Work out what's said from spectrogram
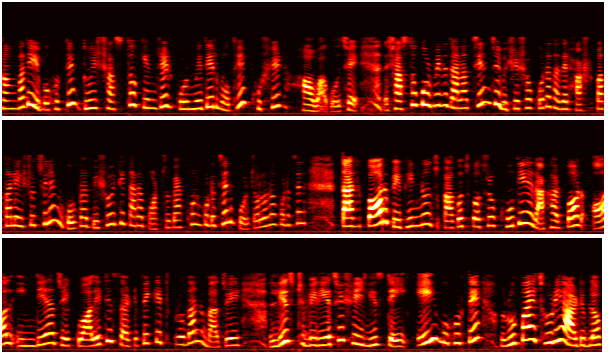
সংবাদে এই মুহূর্তে দুই স্বাস্থ্য কেন্দ্রের কর্মীদের মধ্যে খুশির হাওয়া বইছে। স্বাস্থ্য কর্মীরা জানাচ্ছেন যে বিশেষজ্ঞরা তাদের হাসপাতালে এসেছিলেন, গোটা বিষয়টি তারা পর্যবেক্ষণ করেছেন, পরিচালনা করেছেন। তারপর বিভিন্ন কাগজপত্র খতিয়ে রাখার পর অল ইন্ডিয়া যে কোয়ালিটি সার্টিফিকেট প্রদান বা যে লিস্ট বেরিয়েছে সেই লিস্টেই এই মুহূর্তে রূপাইছড়ি আরডি ব্লক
